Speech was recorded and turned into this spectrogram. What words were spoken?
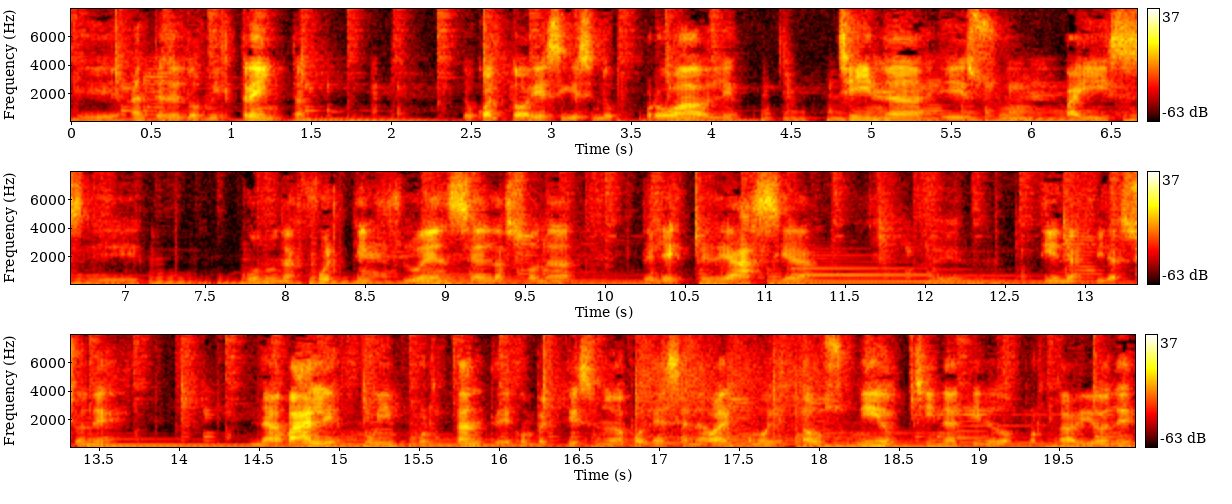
eh, antes del 2030 lo cual todavía sigue siendo probable. China es un país eh, con una fuerte influencia en la zona del este de Asia, eh, tiene aspiraciones navales muy importantes de convertirse en una potencia naval como es Estados Unidos. China tiene dos portaaviones,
